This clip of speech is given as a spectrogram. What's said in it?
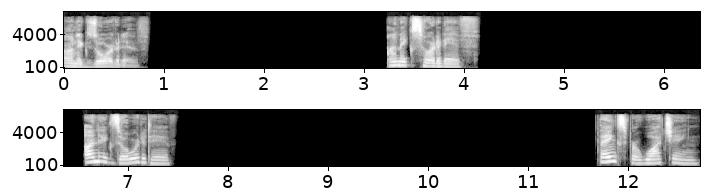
Unexhortative. unexhortative, unexhortative. Thanks for watching.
